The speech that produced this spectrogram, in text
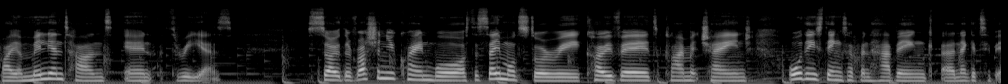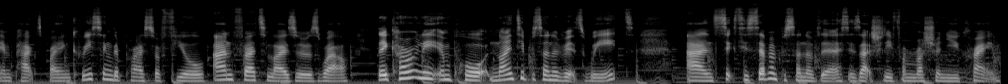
by a million tons in three years. So, the Russian Ukraine war, it's the same old story COVID, climate change, all these things have been having a negative impact by increasing the price of fuel and fertilizer as well. They currently import 90% of its wheat and 67% of this is actually from Russia and Ukraine.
